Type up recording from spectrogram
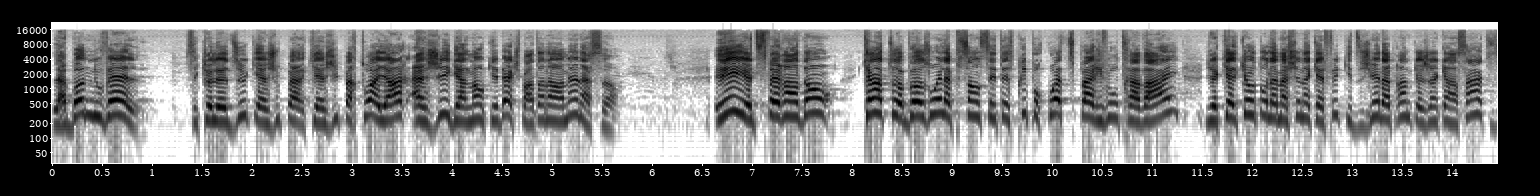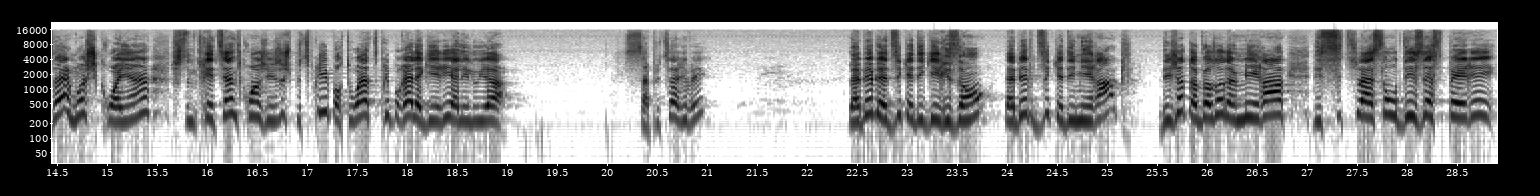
La bonne nouvelle, c'est que le Dieu qui agit, par, partout ailleurs agit également au Québec. Je peux entendre amène à ça. Et il y a différents dons. Quand tu as besoin de la puissance de Saint-Esprit, pourquoi tu peux arriver au travail? Il y a quelqu'un autour de la machine à café qui dit Je viens d'apprendre que j'ai un cancer. Tu dis Moi, je suis croyant, je suis une chrétienne, je crois en Jésus, je peux te prier pour toi, tu pries pour elle, elle guérit, Alléluia. Ça peut-tu arriver? La Bible dit qu'il y a des guérisons, la Bible dit qu'il y a des miracles. Des gens, tu as besoin d'un miracle, des situations désespérées.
